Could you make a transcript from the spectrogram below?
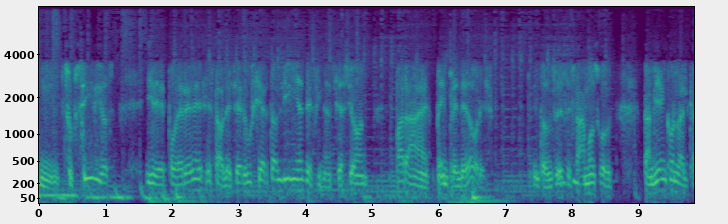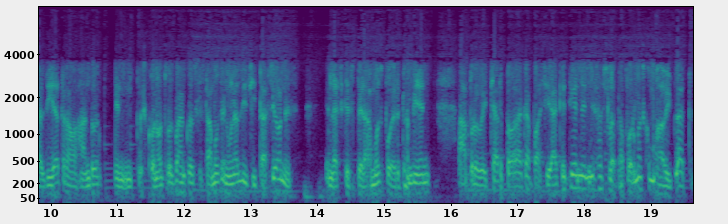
mm, subsidios y de poder eh, establecer ciertas líneas de financiación para eh, emprendedores. Entonces estamos también con la alcaldía trabajando en, pues, con otros bancos, estamos en unas licitaciones en las que esperamos poder también aprovechar toda la capacidad que tienen esas plataformas como Plata.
